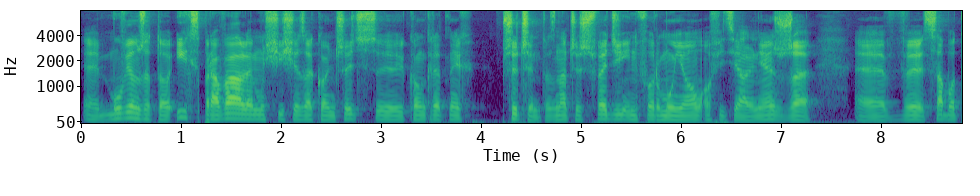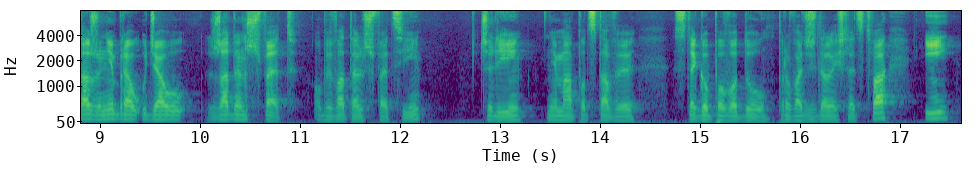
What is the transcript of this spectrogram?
E, mówią, że to ich sprawa, ale musi się zakończyć z y, konkretnych przyczyn. To znaczy Szwedzi informują oficjalnie, że e, w sabotażu nie brał udziału żaden Szwed, obywatel Szwecji, czyli nie ma podstawy z tego powodu prowadzić dalej śledztwa i E,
